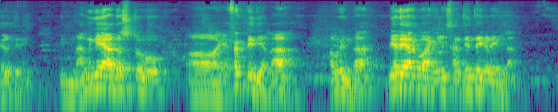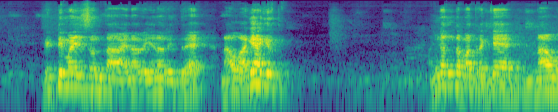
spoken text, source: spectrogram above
ಹೇಳ್ತೀನಿ. ಇದು ನನಗೆ ಆದಷ್ಟು ಎಫೆಕ್ಟ್ ಇದೆಯಲ್ಲ, ಅವರಿಂದ ಬೇರೆ ಯಾರಿಗೂ ಆಗಿರ್ಲಿಕ್ಕೆ ಸಾಧ್ಯತೆಗಳೇ ಇಲ್ಲ. ವಿಕ್ಟಿಮೈಸ್ ಅಂತ ಏನಾದ್ರು ಏನಾದ್ರು ಇದ್ದರೆ ನಾವು ಹಾಗೇ ಆಗಿರ್ತೀವಿ. ಹಂಗಂದ ಮಾತ್ರಕ್ಕೆ ನಾವು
